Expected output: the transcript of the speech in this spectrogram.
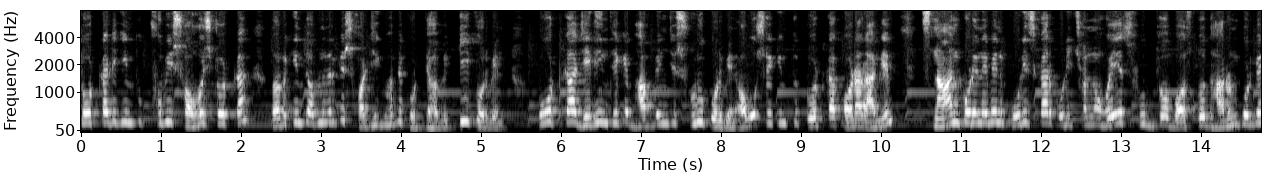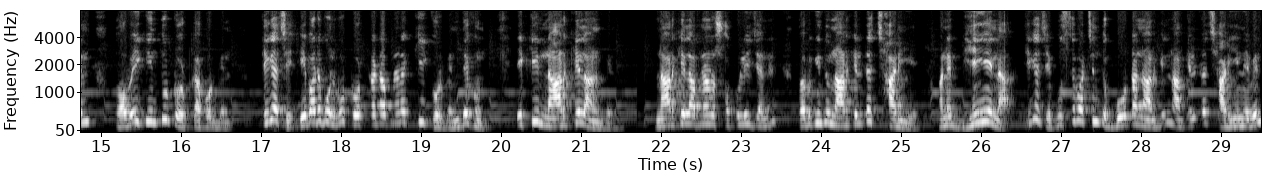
টোটকাটি কিন্তু খুবই সহজ টোটকা, তবে কিন্তু আপনাদেরকে সঠিকভাবে করতে হবে। কি করবেন? টোটকা যেদিন থেকে ভাববেন যে শুরু করবেন, অবশ্যই কিন্তু টোটকা করার আগে স্নান করে নেবেন পরিষ্কার পরিচ্ছন্ন হয়ে শুদ্ধ বস্ত্র ধারণ করবেন, তবেই কিন্তু টোটকা করবেন। ঠিক আছে? এবারে বলব টোটকাটা আপনারা কি করবেন? দেখুন একটি নারকেল আনবেন। নারকেল আপনারা সকলেই জানেন, তবে কিন্তু নারকেলটা ছাড়িয়ে মানে ভেঙে না, ঠিক আছে? বুঝতে পারছেন তো? গোটা নারকেল, নারকেলটা ছাড়িয়ে নেবেন।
